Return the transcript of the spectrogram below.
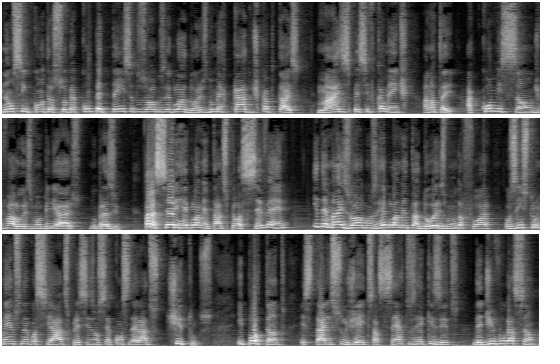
não se encontra sob a competência dos órgãos reguladores do mercado de capitais, mais especificamente, anota aí, a Comissão de Valores Mobiliários no Brasil. Para serem regulamentados pela CVM e demais órgãos regulamentadores mundo afora, os instrumentos negociados precisam ser considerados títulos e, portanto, estarem sujeitos a certos requisitos de divulgação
